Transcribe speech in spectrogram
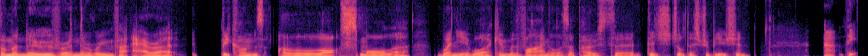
for maneuver and the room for error becomes a lot smaller when you're working with vinyl as opposed to digital distribution. At the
